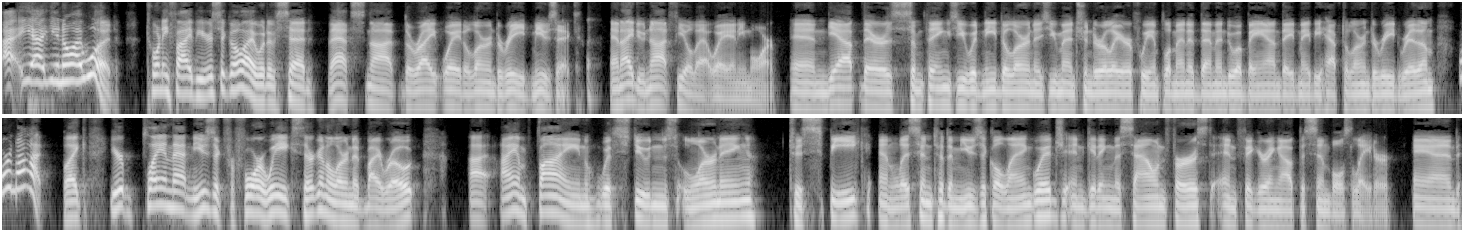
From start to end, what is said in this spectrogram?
I, yeah, you know, I would. 25 years ago, I would have said that's not the right way to learn to read music. And I do not feel that way anymore. And yeah, there's some things you would need to learn, as you mentioned earlier. If we implemented them into a band, they'd maybe have to learn to read rhythm or not. Like you're playing that music for four weeks, they're going to learn it by rote. Uh, I am fine with students learning to speak and listen to the musical language and getting the sound first and figuring out the symbols later. And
